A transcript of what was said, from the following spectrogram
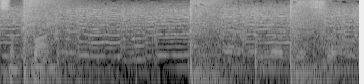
some fun. I love this song.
